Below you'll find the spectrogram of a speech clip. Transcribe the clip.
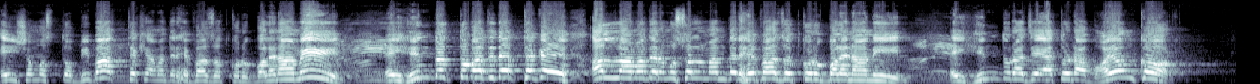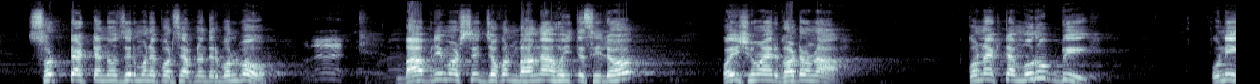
এই সমস্ত বিবাদ থেকে আমাদের হেফাজত করুক। বলেন আমিন। এই হিন্দুত্ববাদীদের থেকে আল্লাহ আমাদের মুসলমানদের হেফাজত করুক বলেন আমিন। এই হিন্দুরা যে এতটা ভয়ঙ্কর ছোট্ট একটা নজির মনে পড়ছে আপনাদের বলব? বাবরি মসজিদ যখন ভাঙা হইতেছিল ওই সময়ের ঘটনা, কোন একটা মুরব্বী, উনি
